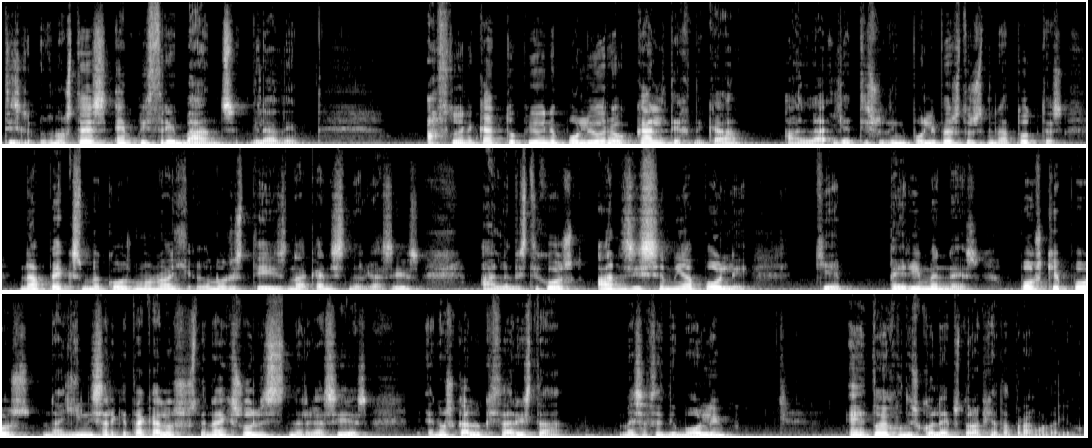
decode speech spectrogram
Τις γνωστές MP3 bands δηλαδή. Αυτό είναι κάτι το οποίο είναι πολύ ωραίο καλλιτεχνικά, αλλά γιατί σου δίνει πολύ περισσότερες δυνατότητες να παίξεις με κόσμο, να γνωριστείς, να κάνεις συνεργασίες. Αλλά δυστυχώς, αν ζεις σε μία πόλη και περίμενες πώς και πώς να γίνεις αρκετά καλός ώστε να έχεις όλες τις συνεργασίες ενός καλού κιθαρίστα μέσα σε αυτή την πόλη, ε, εδώ έχουν δυσκολέψει τώρα πια τα πράγματα λίγο.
